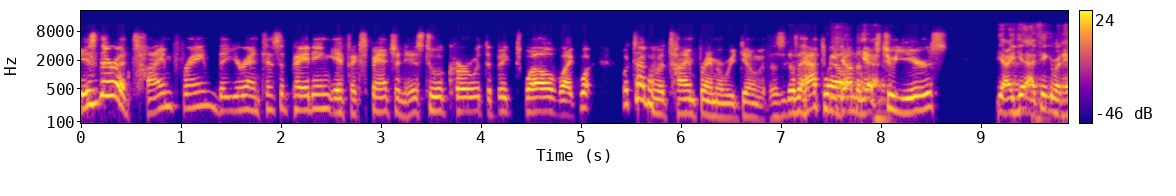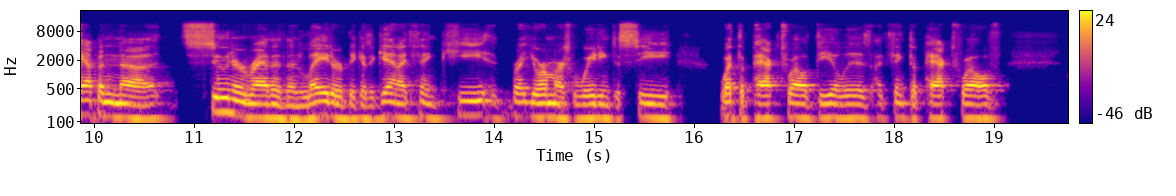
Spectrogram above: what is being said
Is there a time frame that you're anticipating if expansion is to occur with the Big 12? Like what what type of a time frame are we dealing with? Does, does it have to well, be done the yeah. next two years? Yeah, I, I think it would happen uh, sooner rather than later because again, I think he Brett Yormark's waiting to see what the Pac-12 deal is. I think the Pac-12.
